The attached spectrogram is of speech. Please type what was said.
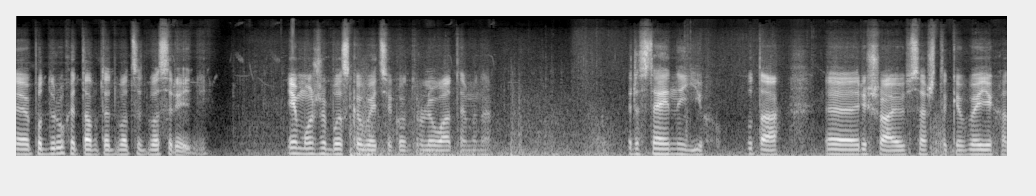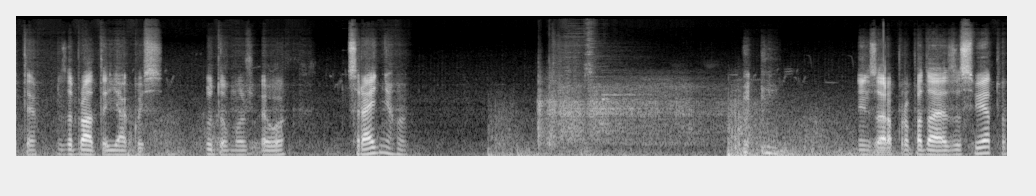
Е, По-друге, там Т-22 середній. І може блискавиці контролювати мене. Через те я не їхав. Тут а, е, рішаю все ж таки виїхати, забрати якось тут, можливо, середнього. Він зараз пропадає за світу.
